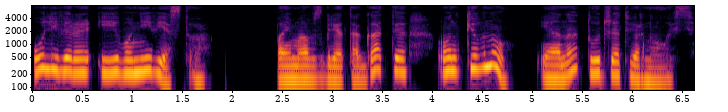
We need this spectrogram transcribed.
Оливера и его невесту. Поймав взгляд Агаты, он кивнул, и она тут же отвернулась.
